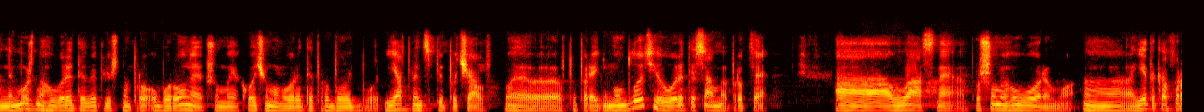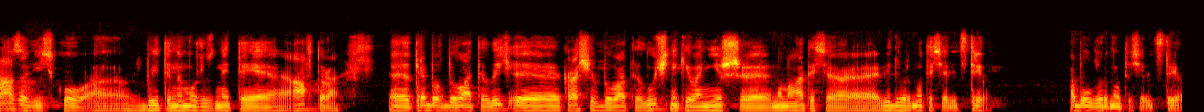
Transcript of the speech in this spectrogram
не можна говорити виключно про оборону, якщо ми хочемо говорити про боротьбу. Я в принципі почав е, в попередньому блоці говорити саме про це. А власне, про що ми говоримо? Є така фраза військова: вбити не можу знайти автора. Е, треба вбивати лич е, краще вбивати лучників, аніж намагатися відвернутися від стріл або увернутися від стріл.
